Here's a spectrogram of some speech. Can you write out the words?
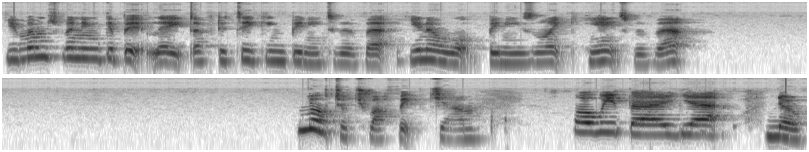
Your mum's running a bit late after taking Bini to the vet. You know what Bini's like, he hates the vet. Not a traffic jam. Are we there yet? No,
